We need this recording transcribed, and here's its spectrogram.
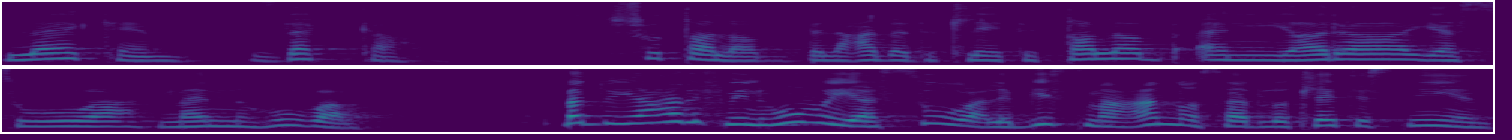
لكن زكى. شو طلب بالعدد ثلاثة؟ طلب أن يرى يسوع من هو. بده يعرف مين هو يسوع اللي بيسمع عنه صار له ثلاث سنين.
